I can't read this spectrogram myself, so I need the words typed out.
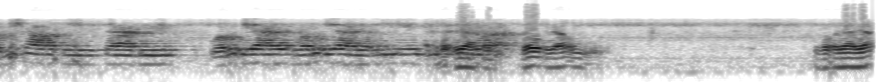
وبشارته السابين ورؤيا ورؤيا أمي التي رؤيا أمي. رؤيا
